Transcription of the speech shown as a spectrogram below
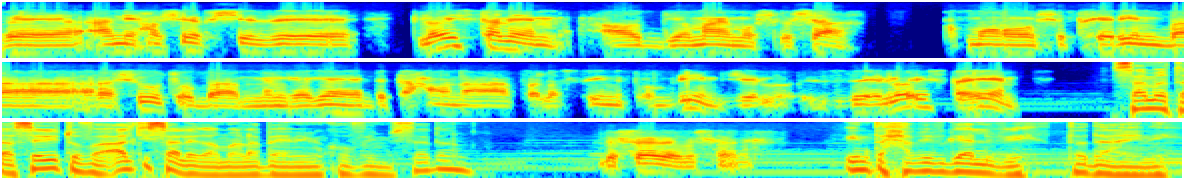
ואני חושב שזה לא יסתלם עוד יומיים או שלושה, כמו שבכירים ברשות או במנגגי הביטחון הפלסטינית אומרים, זה לא, זה לא יסתיים. סאמר, תעשה לי טובה, אל תיסע לרמאללה בימים קרובים, בסדר? בסדר, בסדר. אינתה חביב גלבי, תודה עיני.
